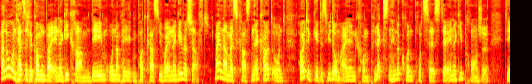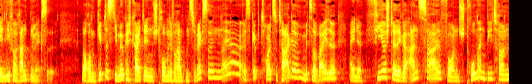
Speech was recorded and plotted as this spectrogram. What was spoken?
Hallo und herzlich willkommen bei Energiekram, dem unabhängigen Podcast über Energiewirtschaft. Mein Name ist Carsten Eckert und heute geht es wieder um einen komplexen Hintergrundprozess der Energiebranche, den Lieferantenwechsel. Warum gibt es die Möglichkeit, den Stromlieferanten zu wechseln? Naja, es gibt heutzutage mittlerweile eine vierstellige Anzahl von Stromanbietern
